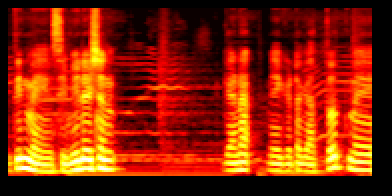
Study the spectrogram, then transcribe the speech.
ඉතින් මේ සිමිලේෂන් ගැන මේකට ගත්තොත් මේ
